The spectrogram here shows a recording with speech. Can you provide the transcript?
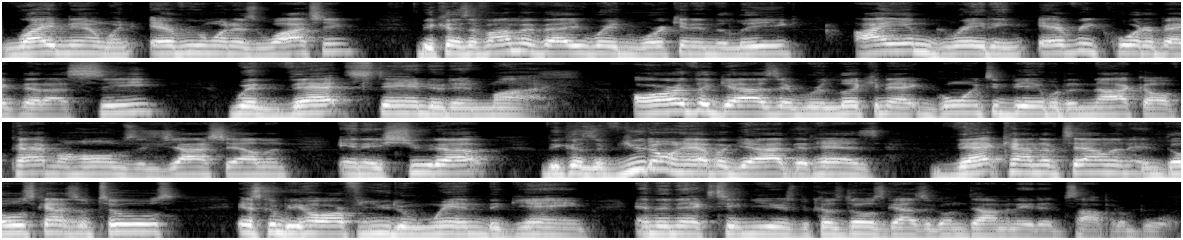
right now when everyone is watching. Because if I'm evaluating working in the league, I am grading every quarterback that I see with that standard in mind. Are the guys that we're looking at going to be able to knock off Pat Mahomes and Josh Allen in a shootout? Because if you don't have a guy that has that kind of talent and those kinds of tools, it's going to be hard for you to win the game in the next 10 years because those guys are going to dominate at the top of the board.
